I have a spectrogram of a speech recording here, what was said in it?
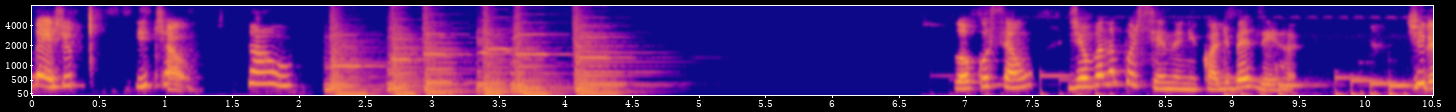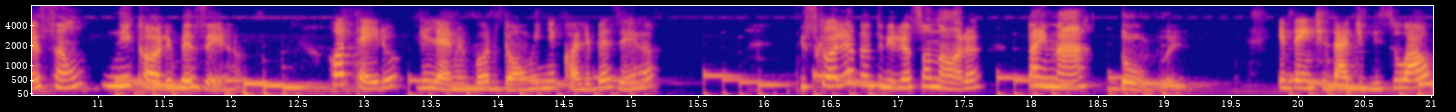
Beijo e tchau. Tchau. Locução: Giovana Porcino e Nicole Bezerra. Direção: Nicole Bezerra. Roteiro: Guilherme Bordon e Nicole Bezerra. Escolha da trilha sonora: Tainá Dobler. Identidade visual:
